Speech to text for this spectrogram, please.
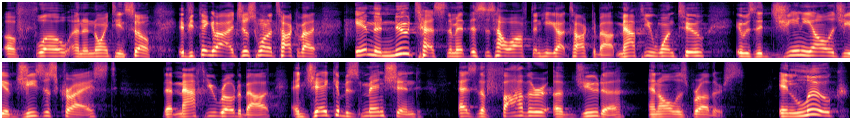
of flow and anointing. So, if you think about it, I just want to talk about it. In the New Testament, this is how often he got talked about. Matthew 1 2, it was a genealogy of Jesus Christ that Matthew wrote about, and Jacob is mentioned as the father of Judah and all his brothers. In Luke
